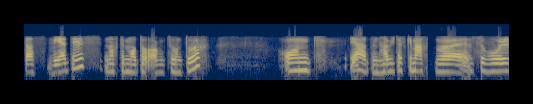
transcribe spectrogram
das wert ist, nach dem Motto Augen zu und durch. Und ja, dann habe ich das gemacht. Nur sowohl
